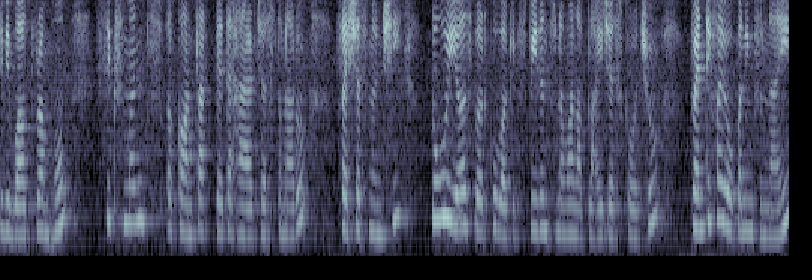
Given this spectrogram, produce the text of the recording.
ఇది work from home six months కాంట్రాక్ట్కి అయితే హైర్ చేస్తున్నారు. ఫ్రెషర్స్ నుంచి టూ ఇయర్స్ వరకు వర్క్ ఎక్స్పీరియన్స్ ఉన్న వాళ్ళు అప్లై చేసుకోవచ్చు. ట్వంటీ ఫైవ్ ఓపెనింగ్స్ ఉన్నాయి.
